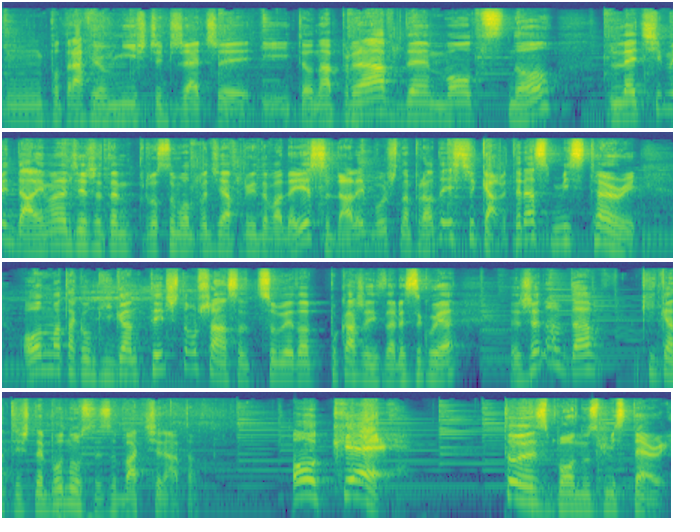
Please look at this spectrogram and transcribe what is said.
mm, potrafią niszczyć rzeczy i to naprawdę mocno. Lecimy dalej, mam nadzieję, że ten po prostu mod będzie upgrade'owany jeszcze dalej, bo już naprawdę jest ciekawy. Teraz Mystery. On ma taką gigantyczną szansę, sobie to pokażę i zaryzykuję, że nam da gigantyczne bonusy, zobaczcie na to. Okej, to jest bonus Mystery.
